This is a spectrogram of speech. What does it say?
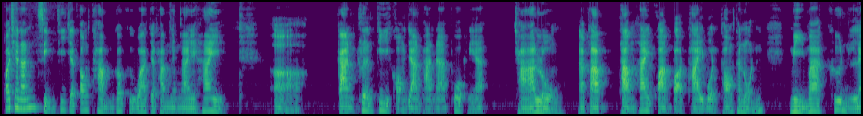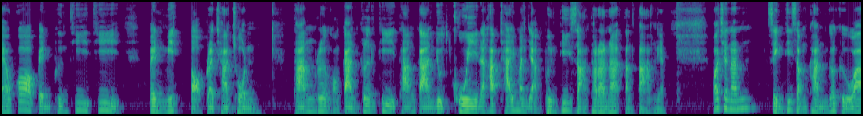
เพราะฉะนั้นสิ่งที่จะต้องทำก็คือว่าจะทำยังไงให้การเคลื่อนที่ของยานพาหนะพวกนี้ช้าลงนะครับทำให้ความปลอดภัยบนท้องถนนมีมากขึ้นแล้วก็เป็นพื้นที่ที่เป็นมิตรต่อประชาชน ทั้งเรื่องของการเคลื่อนที่ทั้งการหยุดคุยนะครับ ใช้มันอย่างพื้นที่สาธารณะต่างๆเนี่ยเพราะฉะนั้นสิ่งที่สำคัญก็คือว่า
